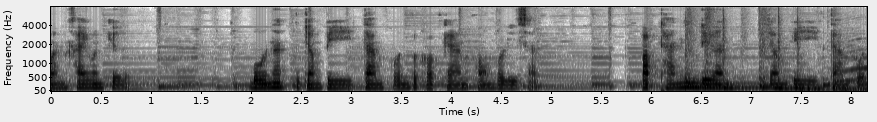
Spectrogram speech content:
วันคล้ายวันเกิด โบนัสประจำปีตามผลประกอบการของบริษัท ปรับฐานเงินเดือนประจำปีตามผล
